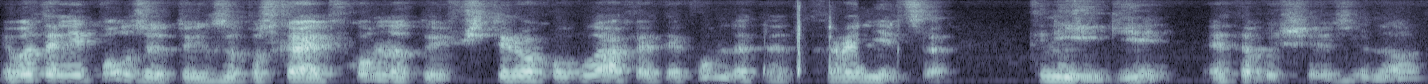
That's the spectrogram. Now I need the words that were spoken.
И вот они ползают, их запускают в комнату, и в четырех углах этой комнаты хранится книги, это высшее звено,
